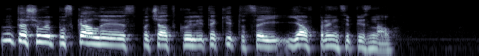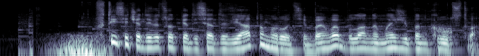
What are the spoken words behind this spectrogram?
Ну, те, що випускали спочатку літаки, то це я в принципі знав. В 1959 році BMW була на межі банкрутства.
